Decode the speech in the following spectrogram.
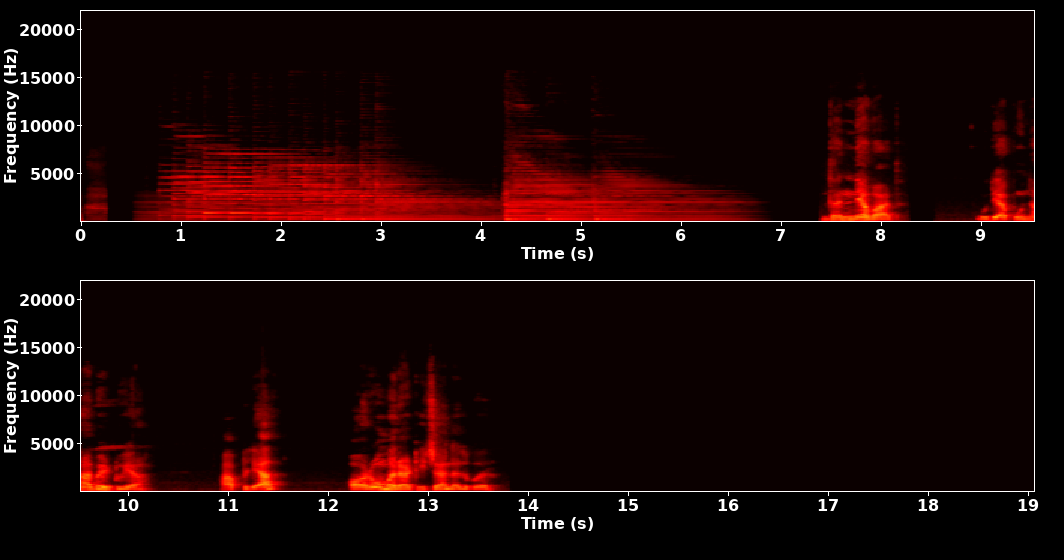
धन्यवाद. उद्या पुन्हा भेटूया आपल्या ऑरो मराठी चॅनलवर.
